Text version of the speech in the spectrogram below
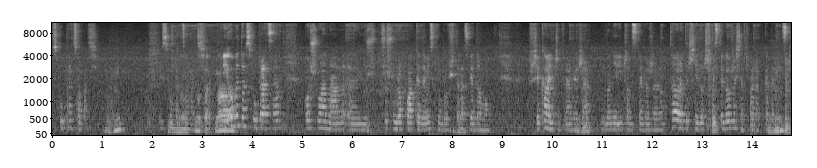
współpracować. Mhm. I współpracować. No, no tak, no. I oby ta współpraca poszła nam y, już w przyszłym roku akademickim, bo już teraz wiadomo, już się kończy prawie, że no nie licząc tego, że no, teoretycznie do 30 września trwa rok akademicki.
